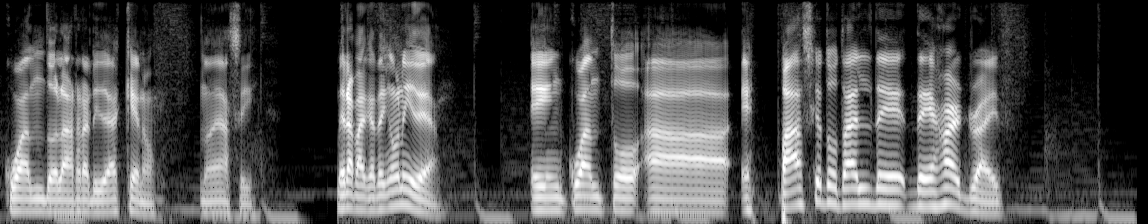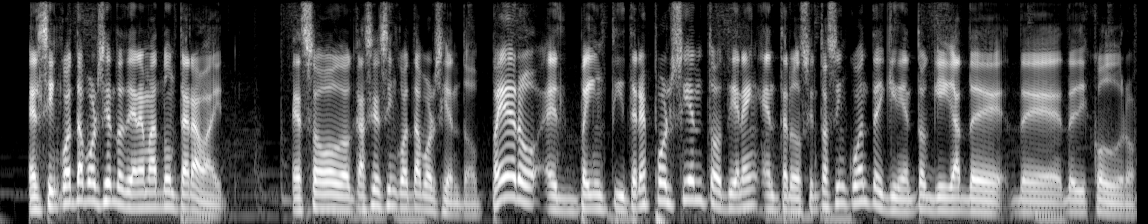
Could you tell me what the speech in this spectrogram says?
cuando la realidad es que no, no es así. Mira, para que tengan una idea, en cuanto a espacio total de, hard drive, el 50% tiene más de un terabyte. Eso casi el 50%. Pero el 23% tienen entre 250 y 500 gigas de, disco duro.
